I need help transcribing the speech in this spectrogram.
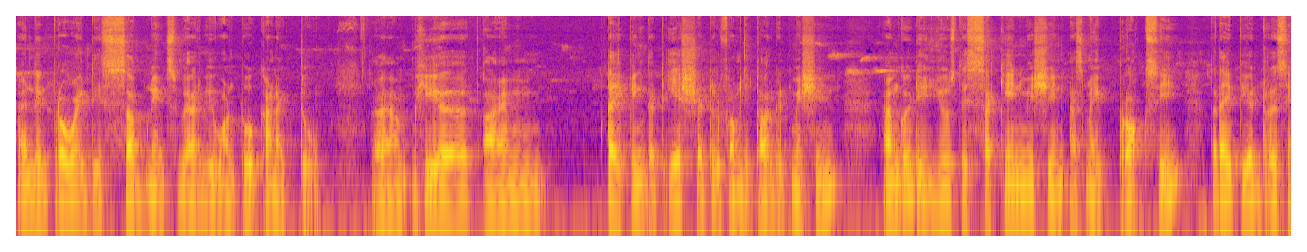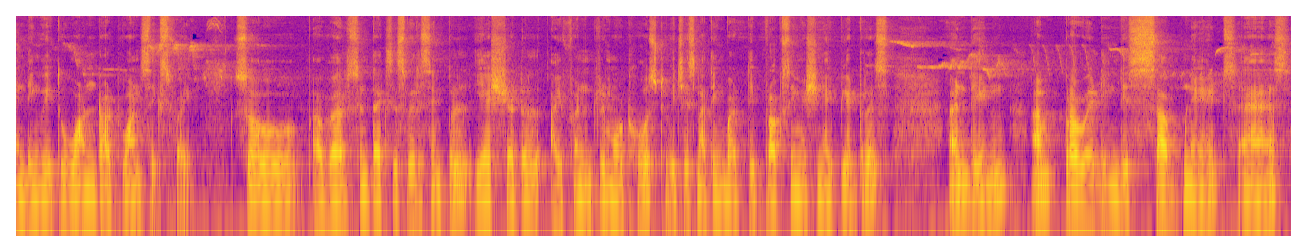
and then provide the subnets where we want to connect to. Um, here i'm typing that yes shuttle from the target machine. I'm going to use the second machine as my proxy. That ip address ending with 1.165 so our syntax is very simple. Yes shuttle hyphen remote host which is nothing but the proxy machine ip address. And then i'm providing the subnets as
